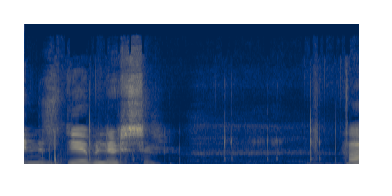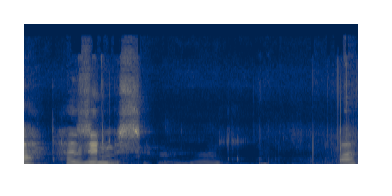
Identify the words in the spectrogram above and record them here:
Beni izleyebilirsin. Ha hazır mısın? Bak.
